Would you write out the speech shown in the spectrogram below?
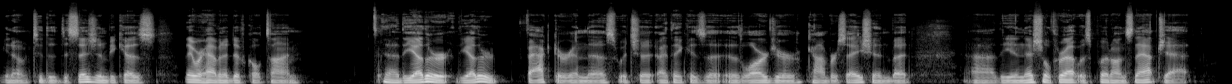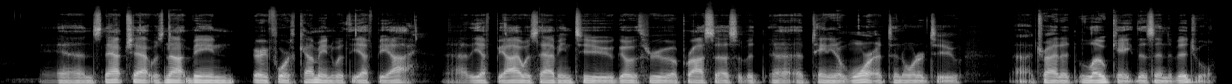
you know to the decision because they were having a difficult time. Uh, the other the other factor in this, which I think is a, a larger conversation. But uh, the initial threat was put on Snapchat, and Snapchat was not being very forthcoming with the FBI. uh, the FBI was having to go through a process of uh, obtaining a warrant in order to uh, try to locate this individual.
